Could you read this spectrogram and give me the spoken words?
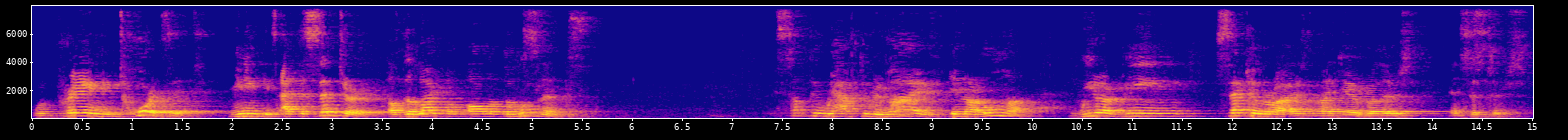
We're praying towards it, meaning it's at the center of the life of all of the Muslims. It's something we have to revive in our ummah. We are being secularized, my dear brothers and sisters.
